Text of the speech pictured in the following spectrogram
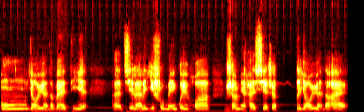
从遥远的外地，呃，寄来了一束玫瑰花，上面还写着“遥远的爱”。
